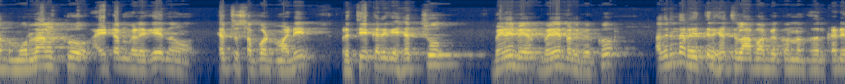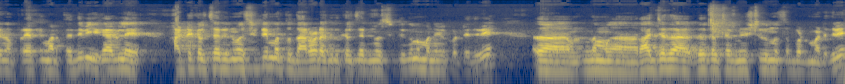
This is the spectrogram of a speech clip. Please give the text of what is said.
ಒಂದು ಮೂರ್ನಾಲ್ಕು ಐಟಮ್ಗಳಿಗೆ ನಾವು ಹೆಚ್ಚು ಸಪೋರ್ಟ್ ಮಾಡಿ ಪ್ರತ್ಯೇಕರಿಗೆ ಹೆಚ್ಚು ಬೆಳೆ ಬೆಳೆ ಬರಬೇಕು ಅದರಿಂದ ರೈತರಿಗೆ ಹೆಚ್ಚು ಲಾಭ ಆಗಬೇಕು ಅನ್ನೋದ್ರ ಕಡೆ ನಾವು ಪ್ರಯತ್ನ ಮಾಡ್ತಾ ಇದ್ದೀವಿ. ಈಗಾಗಲೇ ಹಾರ್ಟಿಕಲ್ಚರ್ ಯೂನಿವರ್ಸಿಟಿ ಮತ್ತು ಧಾರವಾಡ ಅಗ್ರಿಕಲ್ಚರ್ ಯೂನಿವರ್ಸಿಟಿಗೂ ಮನವಿ ಕೊಟ್ಟಿದ್ದೀವಿ. ನಮ್ಮ ರಾಜ್ಯದ ಅಗ್ರಿಕಲ್ಚರ್ ಮಿನಿಸ್ಟ್ರಿಗೂ ಸಪೋರ್ಟ್ ಮಾಡಿದ್ವಿ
